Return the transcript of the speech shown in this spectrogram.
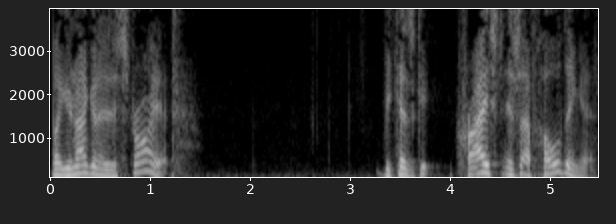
But you're not going to destroy it. Because Christ is upholding it.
